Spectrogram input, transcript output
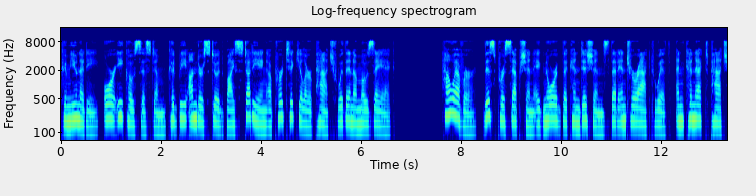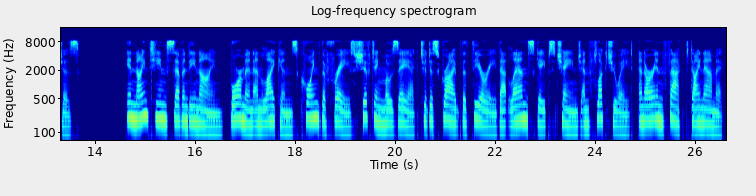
community, or ecosystem could be understood by studying a particular patch within a mosaic. However, this perception ignored the conditions that interact with, and connect patches. In 1979, Bormann and Likens coined the phrase shifting mosaic to describe the theory that landscapes change and fluctuate, and are in fact dynamic.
